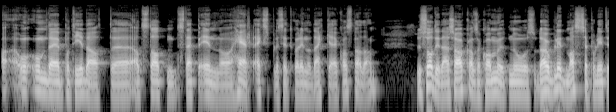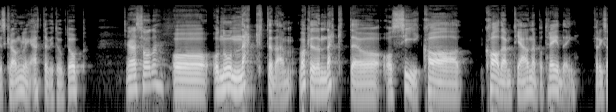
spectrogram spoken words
om det er på tide at, eh, at, staten stepper inn og helt eksplisitt går inn og dekker kostnadene. Du så de der sakene som kom ut nå, så det har jo blitt masse politisk krangling etter vi tok det opp. Ja, jeg så det. Og, og nå nekter de Var ikke det de nekter å, å si hva, hva, de tjener på trading, f.eks.?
